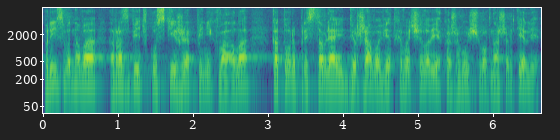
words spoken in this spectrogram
призванного разбить в куски жертвенник Ваала, который представляет державу ветхого человека, живущего в нашем теле,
